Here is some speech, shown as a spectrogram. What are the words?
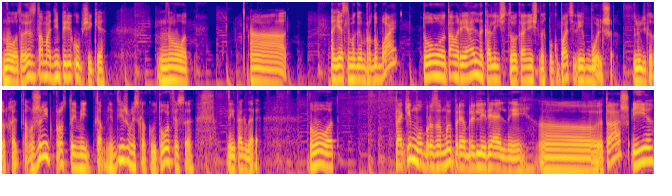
Ну, вот, соответственно, там одни перекупщики. Ну, вот. А, а если мы говорим про Дубай, то там реально количество конечных покупателей их больше. Люди, которые хотят там жить, просто иметь там недвижимость, какую-то офисы и так далее. Вот. Таким образом, мы приобрели реальный э, этаж, и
